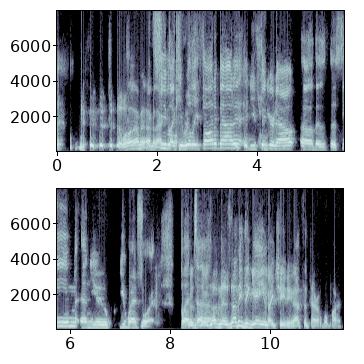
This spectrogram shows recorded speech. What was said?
well, I'm, I'm it seemed like you really thought about it and you figured out uh, the the theme and you you went for it. But There's, there's, uh, nothing, there's nothing to gain by cheating. That's the terrible part.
